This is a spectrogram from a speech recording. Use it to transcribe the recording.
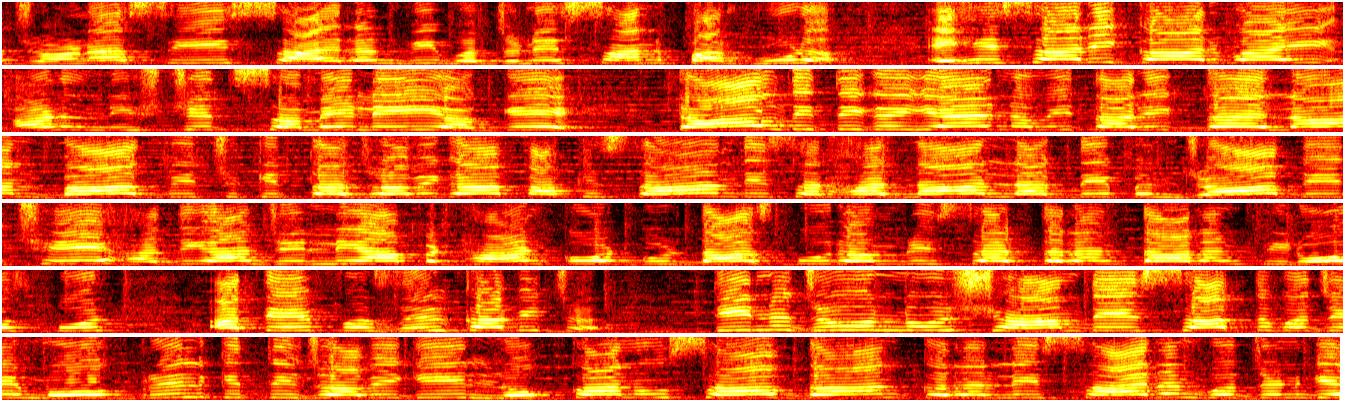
ਜਾਣਾ ਸੀ, ਸਾਇਰਨ ਵੀ ਵੱਜਣੇ ਸਨ, ਪਰ ਹੁਣ ਇਹ ਸਾਰੀ ਕਾਰਵਾਈ ਅਣਨਿਸ਼ਚਿਤ ਸਮੇਂ ਲਈ ਅੱਗੇ ਟਾਲ ਦਿੱਤੀ ਗਈ ਹੈ। ਨਵੀਂ ਤਾਰੀਖ ਦਾ ਐਲਾਨ ਬਾਅਦ ਵਿੱਚ ਕੀਤਾ ਜਾਵੇਗਾ। ਪਾਕਿਸਤਾਨ ਦੀ ਸਰਹੱਦ ਨਾਲ ਲੱਗਦੇ ਪੰਜਾਬ ਦੇ 6 ਹੱਦੀਆਂ ਜ਼ਿਲ੍ਹਿਆਂ ਪਠਾਨਕੋਟ, ਗੁਰਦਾਸਪੁਰ, ਅੰਮ੍ਰਿਤਸਰ, ਤਰਨਤਾਰਨ, ਫਿਰੋਜ਼ਪੁਰ ਅਤੇ ਫਜ਼ਿਲਕਾ ਵਿੱਚ 3 ਜੂਨ ਨੂੰ ਸ਼ਾਮ ਦੇ 7 ਵਜੇ ਮੌਕ ਡਰਿਲ ਕੀਤੀ ਜਾਵੇਗੀ। ਲੋਕਾਂ ਨੂੰ ਸਾਵਧਾਨ ਕਰਨ ਲਈ ਸਾਇਰਨ ਵੱਜਣਗੇ।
